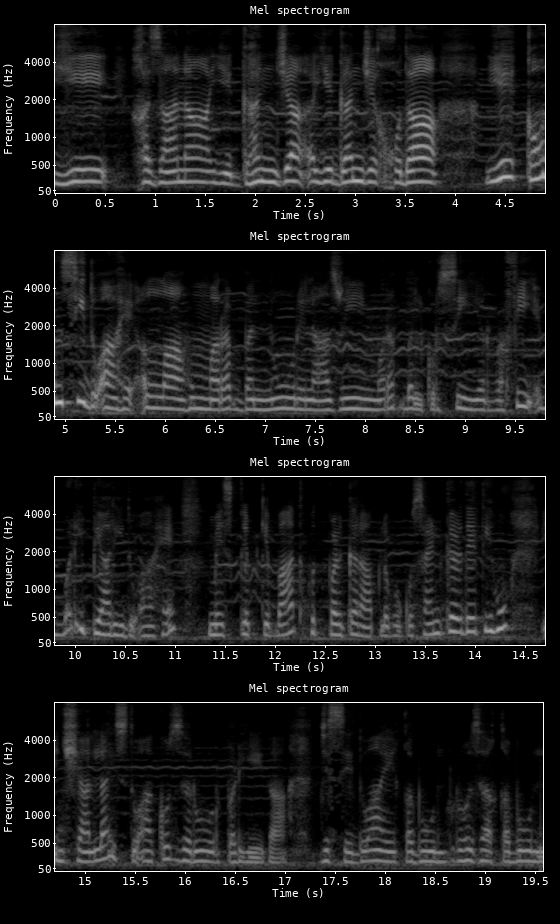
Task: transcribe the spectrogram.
ये ख़जाना, ये गंजा, ये गंज खुदा ये कौन सी दुआ है? अल्लाहुम्मा रब्बन नूर आज़ीम रब्बल कुर्सी रफ़ी बड़ी प्यारी दुआ है। मैं इस क्लिप के बाद ख़ुद पढ़कर आप लोगों को सेंड कर देती हूँ। इन इस दुआ को ज़रूर पढ़िएगा, जिससे दुआएँ कबूल, रोज़ा कबूल,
